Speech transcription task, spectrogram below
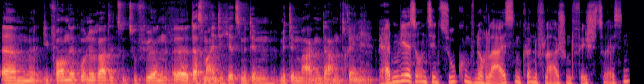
ähm, die Form der Kohlenhydrate zuzuführen. Äh, das meinte ich jetzt mit dem, mit dem Magen-Darm-Training. Werden wir es uns in Zukunft noch leisten können, Fleisch und Fisch zu essen?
